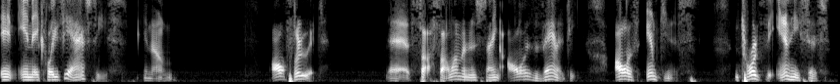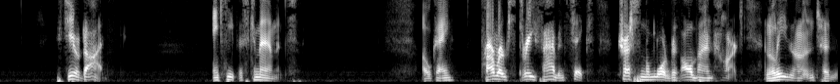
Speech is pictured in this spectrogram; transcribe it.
in, in Ecclesiastes, you know, all through it. Uh, Solomon is saying all is vanity, all is emptiness. Towards the end, he says, Fear God and keep his commandments. Okay? Proverbs 3, 5, and 6 Trust in the Lord with all thine heart, and lean not unto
